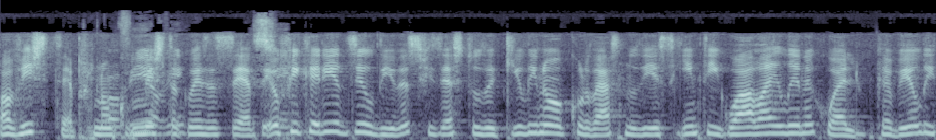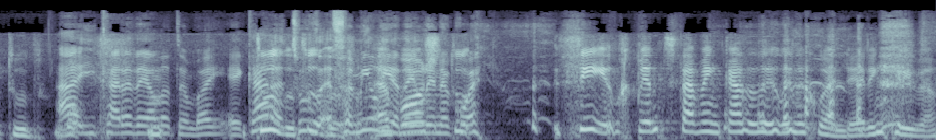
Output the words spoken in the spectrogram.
Ouviste? É porque não Ouvi, comeste ouvi. a coisa certa. Eu Sim. ficaria desiludida se fizesse tudo aquilo e não acordasse no dia seguinte igual à Helena Coelho. Cabelo e tudo. Ah, Bom, e cara dela também. É cara, tudo. A família da voz, Helena tudo. Coelho. Sim, de repente estava em casa da Helena Coelho, era incrível.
